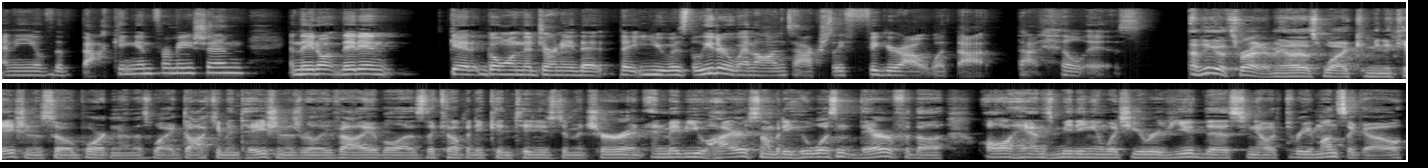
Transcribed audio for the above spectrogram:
any of the backing information and they don't they didn't get go on the journey that that you as the leader went on to actually figure out what that that hill is I think that's right. I mean, that's why communication is so important. And that's why documentation is really valuable as the company continues to mature. And, and, maybe you hire somebody who wasn't there for the all hands meeting in which you reviewed this, you know, three months ago.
